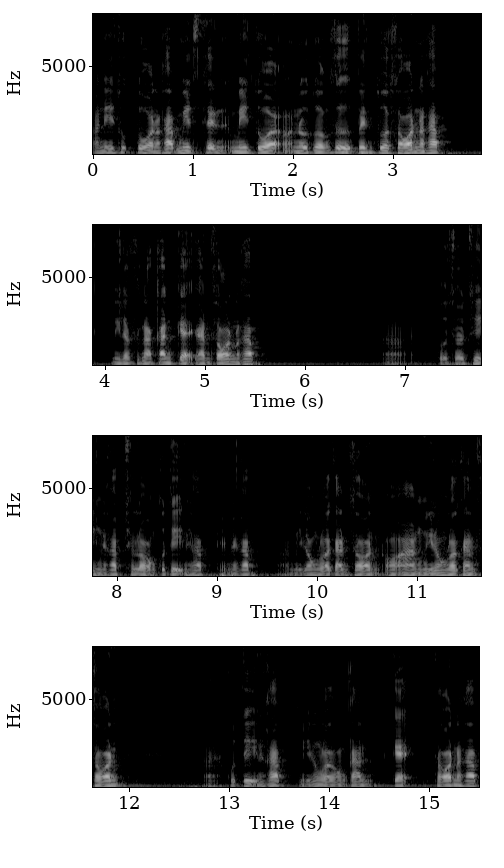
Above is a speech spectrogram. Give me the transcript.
อันนี้ทุกตัวนะครับมีเส้นมีตัวหนูตัวหนังสือเป็นตัวซ้อนนะครับ มีลักษณะการแกะการซ้อนนะครับตัวช่วยชิงนะครับ ฉลองกุฏินะครับเห็นไหมครับมีร่องรอยการซ้อนอ้ออ่าง มีร่องรอยการซ้อนกุฏินะครับ มีร่องรอยของการแกะซ้อนนะครับ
